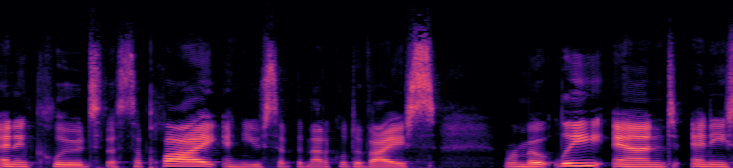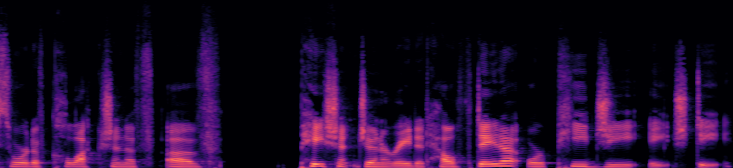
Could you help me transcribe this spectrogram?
and includes the supply and use of the medical device, remotely and any sort of collection of, of patient generated health data or PGHD.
